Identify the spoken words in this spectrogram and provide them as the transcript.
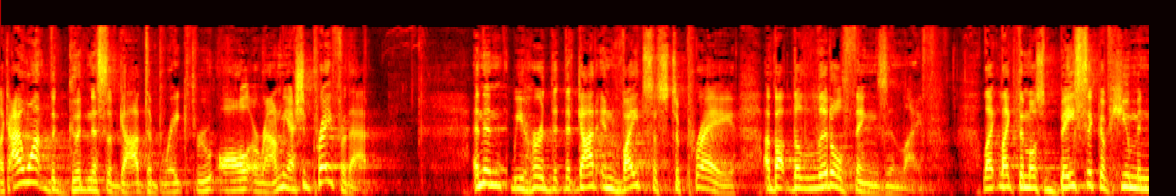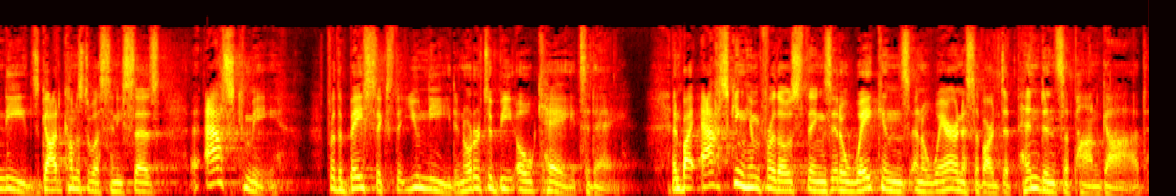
Like I want the goodness of God to break through all around me. I should pray for that. And then we heard that, that God invites us to pray about the little things in life. Like, like the most basic of human needs, God comes to us and he says, ask me for the basics that you need in order to be okay today. And by asking him for those things, it awakens an awareness of our dependence upon God.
